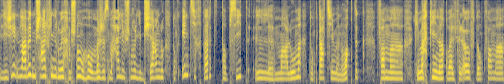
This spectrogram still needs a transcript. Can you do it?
اللي جاي العباد مش عارفين رواحهم شنو هو مجلس محلي وشنو اللي باش يعملوا. donc أنت اخترت تبسيط المعلومة donc تعطي من وقتك. فما كيما حكينا قبل في ال off donc فما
